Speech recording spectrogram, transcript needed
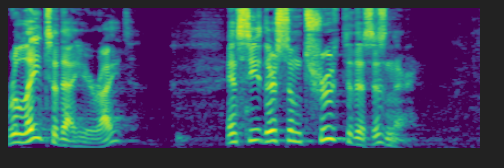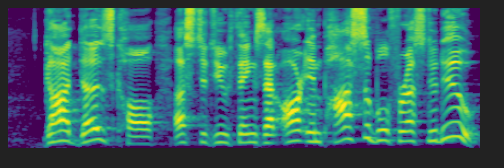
relate to that here, right? And see, there's some truth to this, isn't there? God does call us to do things that are impossible for us to do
